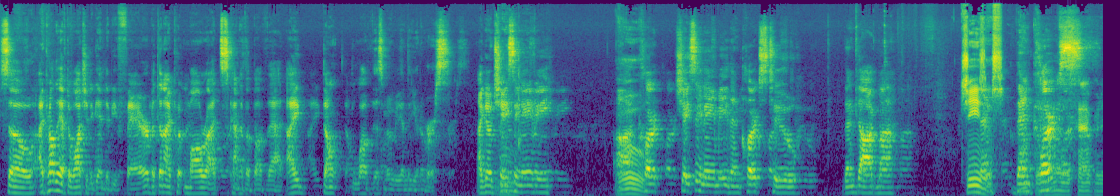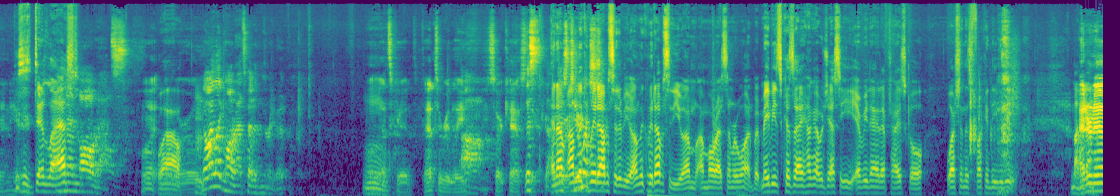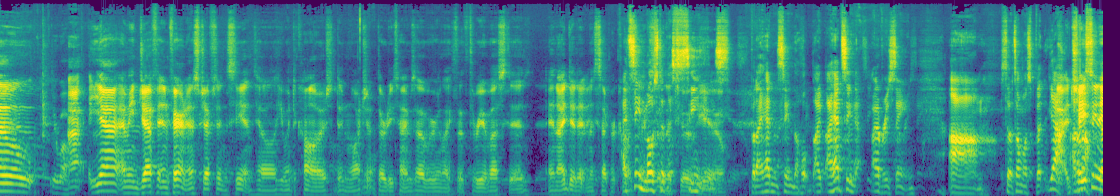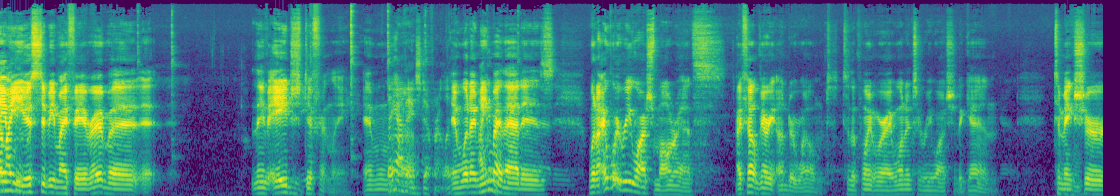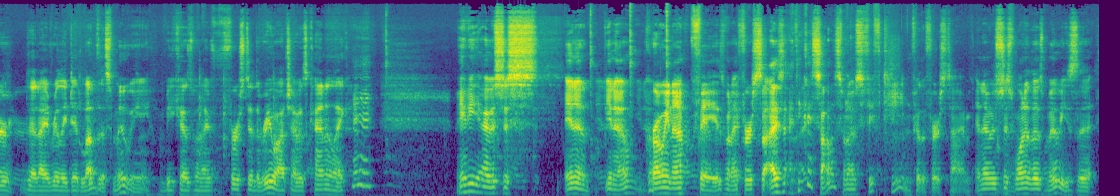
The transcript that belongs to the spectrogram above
so I'd probably have to watch it again to be fair. But then I put Mallrats kind of above that. I don't love this movie in the universe. I go Chasing Amy, uh, Clerk, Chasing Amy, then Clerks Two, then Dogma, Jesus. then What's Clerks, happening here? This is dead and last. then Mallrats. What? in Wow. the world? No, I like Mallrats better than the reboot. Well, that's good. That's a relief. Sarcastic. Um, this- And I'm, I'm too the much- complete opposite of you. I'm the complete opposite of you. I'm, I'm Mallrats number one. But maybe it's because I hung out with Jesse every night after high school watching this fucking DVD. My I don't know. You're welcome. Uh, yeah, I mean, Jeff. In fairness, Jeff didn't see it until he went to college. Didn't watch it thirty times over like the three of us did, and I did it in a separate. I'd seen most than of the two of scenes, but I hadn't seen the whole. I, I had seen every scene, um, so it's almost. But yeah, Uh. Chasing Amy be- used to be my favorite, but it, they've aged differently. And They have uh, aged differently. And what I mean can- by that is, when I rewatched Mallrats, I felt very underwhelmed to the point where I wanted to rewatch it again to make sure that I really did love this movie. Because when I first did the rewatch, I was kind of like, eh, maybe I was just in a you know growing up phase when I first saw. I, I think I saw this when I was fifteen for the first time, and it was just one of those movies that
